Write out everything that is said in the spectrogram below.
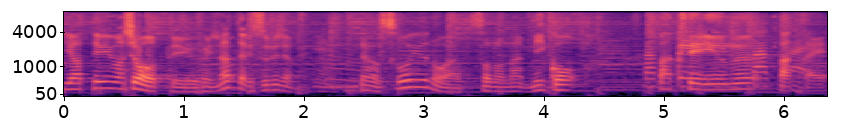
やってみましょうっていう風になったりするじゃない、うん。だからそういうのはそのな巫女バクテリウムバッカエ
